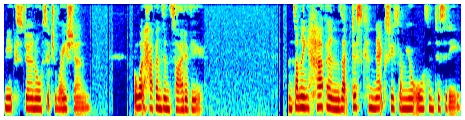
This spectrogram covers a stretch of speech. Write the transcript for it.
the external situation, but what happens inside of you. When something happens that disconnects you from your authenticity,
